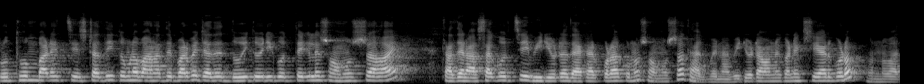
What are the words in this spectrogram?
প্রথমবারের চেষ্টাতেই তোমরা বানাতে পারবে। যাদের দই তৈরি করতে গেলে সমস্যা হয়, তাদের আশা করছি এই ভিডিওটা দেখার পর কোনো সমস্যা থাকবে না। ভিডিওটা অনেক অনেক শেয়ার করো। ধন্যবাদ।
